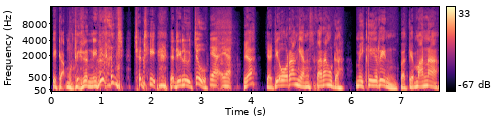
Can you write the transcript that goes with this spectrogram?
tidak modern ini kan jadi jadi lucu Ya, ya. ya. Jadi orang yang sekarang udah mikirin bagaimana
